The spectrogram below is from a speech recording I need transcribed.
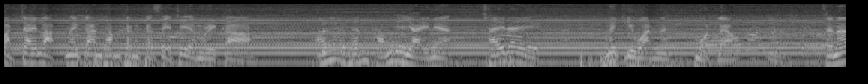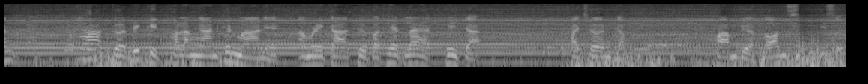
ปัจจัยหลักในการทำการเกษตรที่อเมริกา อันนี้เห็นถังใหญ่ๆเนี่ยใช้ได้ไม่กี่วันนะหมดแล้วอะฉะนั้นถ้าเกิดวิกฤตพลังงานขึ้นมาเนี่ยอเมริกาคือประเทศแรกที่จะเผชิญกับ ความเดือดร้อนสูงที่สุด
